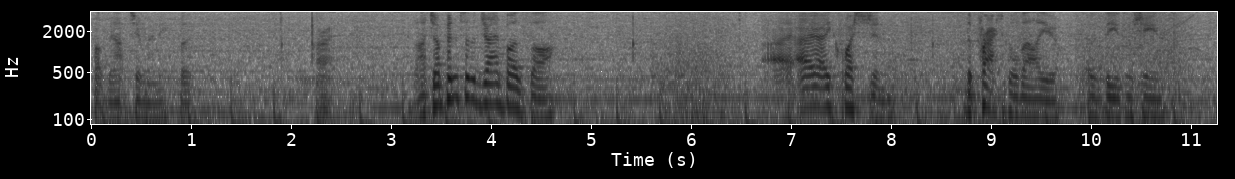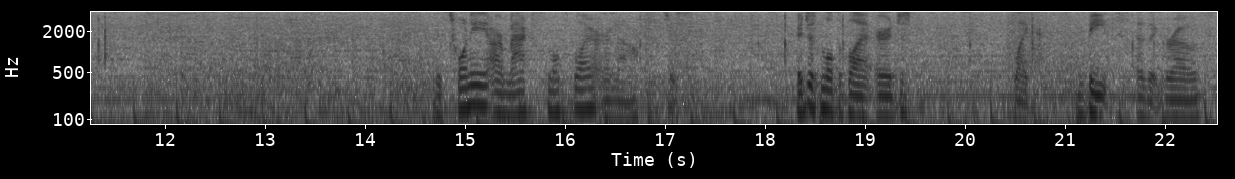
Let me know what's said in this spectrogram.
Probably not too many, but alright. Let's not jump into the giant buzzsaw. I, I, I question the practical value of these machines. Is 20 our max multiplier or no? Just it just multiply or it just like beats as it grows.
